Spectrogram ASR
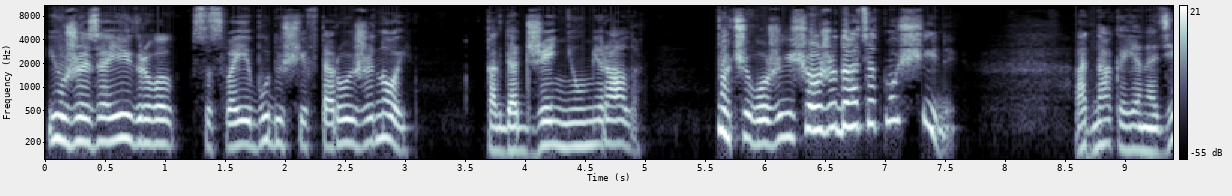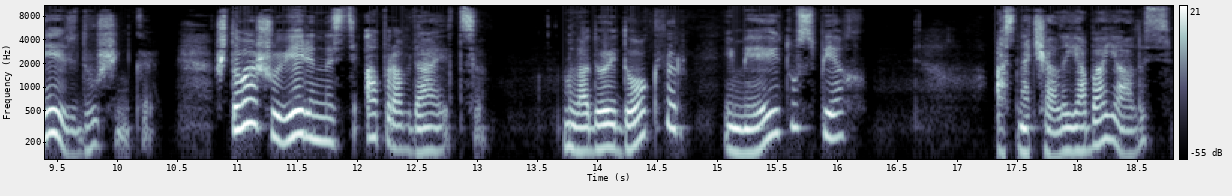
и уже заигрывал со своей будущей второй женой, когда Дженни умирала. Но чего же еще ожидать от мужчины? Однако я надеюсь, душенька, что ваша уверенность оправдается. Молодой доктор имеет успех. А сначала я боялась,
